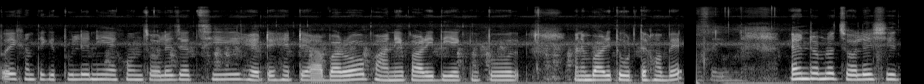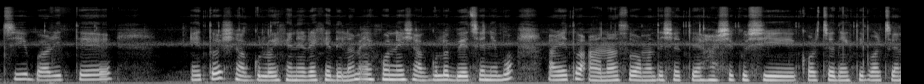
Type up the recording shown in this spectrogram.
তো এখান থেকে তুলে নিয়ে এখন চলে যাচ্ছি। হেঁটে হেঁটে আবারও পানি পাড়ি দিয়ে কিন্তু মানে বাড়িতে উঠতে হবে। অ্যান্ড আমরা চলে এসেছি বাড়িতে। এই তো শাকগুলো এখানে রেখে দিলাম। এখন এই শাকগুলো বেছে নেব। আর এই তো আনাসও আমাদের সাথে হাসি খুশি করছে, দেখতে পাচ্ছেন।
